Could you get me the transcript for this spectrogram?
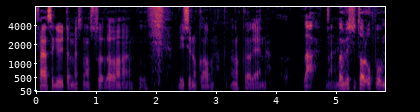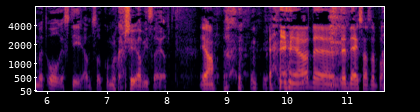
får seg ut av meg snart, så da eh, blir det ikke noe av noe av greiene. Nei. Men hvis du tar det opp om et år i stien, så kommer du kanskje i avisa igjen. Ja. ja, det, det er det jeg satser på.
